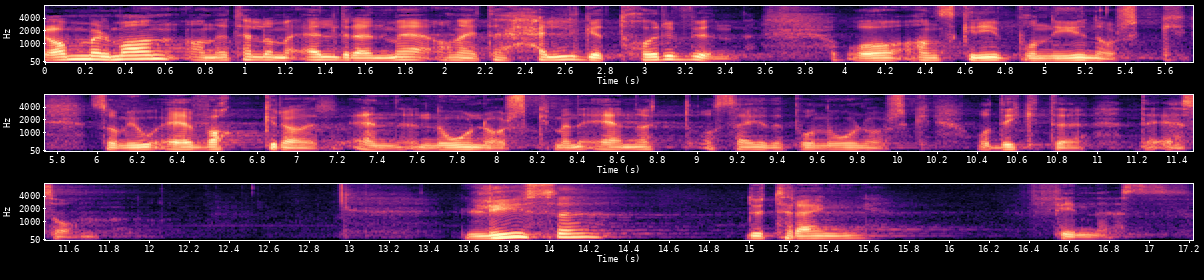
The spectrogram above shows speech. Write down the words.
gammel mann. Han er til og med eldre enn meg. Han heter Helge Torvund. Og han skriver på nynorsk, som jo er vakrere enn nordnorsk. Men jeg er nødt til å si det på nordnorsk. Og diktet, det er sånn. Lyset du trenger, finnes.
